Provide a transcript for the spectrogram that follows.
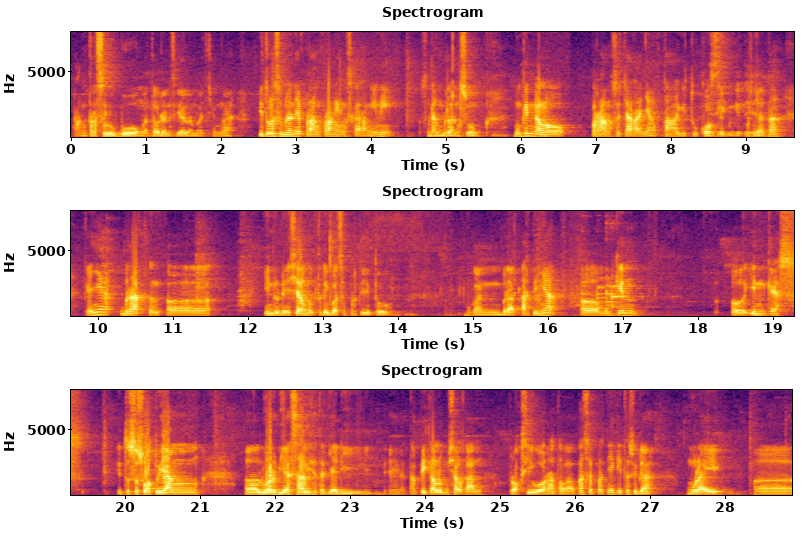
perang terselubung atau dan segala macam. Nah, itulah sebenarnya perang-perang yang sekarang ini sedang berlangsung. Mungkin kalau perang secara nyata gitu konflik begitu ya. senjata kayaknya berat eh, Indonesia untuk terlibat seperti itu. Bukan berat artinya eh, mungkin eh, in case itu sesuatu yang eh, luar biasa bisa terjadi. Ya, tapi kalau misalkan proxy war atau apa sepertinya kita sudah mulai eh,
